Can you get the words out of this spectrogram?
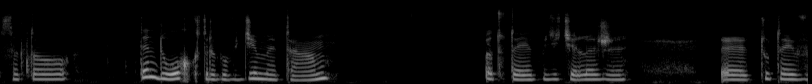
za to ten duch, którego widzimy tam, a tutaj jak widzicie leży e, tutaj w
